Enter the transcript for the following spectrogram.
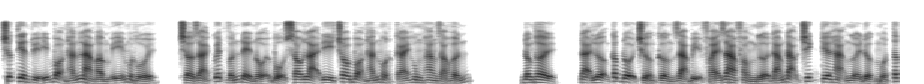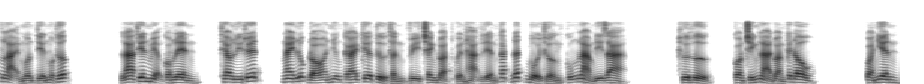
trước tiên tùy ý bọn hắn làm ầm ĩ một hồi, chờ giải quyết vấn đề nội bộ sau lại đi cho bọn hắn một cái hung hăng giáo hấn đồng thời, đại lượng cấp đội trưởng cường giả bị phái ra phòng ngừa đám đạo trích kia hạ người được một tức lại muốn tiến một thước. La thiên miệng cong lên, theo lý thuyết, ngay lúc đó những cái kia tử thần vì tranh đoạt quyền hạn liền cắt đất bồi thường cũng làm đi ra. Hừ hừ, còn chính là đoàn kết đâu? Quả nhiên,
